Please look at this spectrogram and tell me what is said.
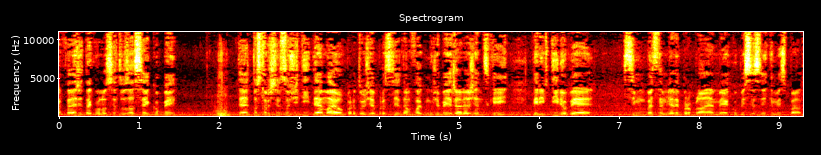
aféře, tak ono se to zase jakoby, to je to strašně složitý téma, jo, protože prostě tam fakt může být řada ženských, který v té době s tím vůbec neměli problém, jakoby se s někým vyspat.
